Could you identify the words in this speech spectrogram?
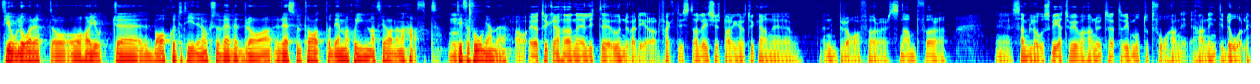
fjolåret och, och har gjort eh, bakåt i tiden också väldigt bra resultat på det maskinmaterial han har haft Mm. till förfogande. Ja, jag tycker att han är lite undervärderad faktiskt. Aleix Espargaro, jag tycker han är en bra förare, snabb förare. Eh, Sam Blows vet vi vad han uträttade i Moto 2, han, han är inte dålig.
